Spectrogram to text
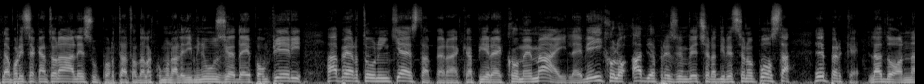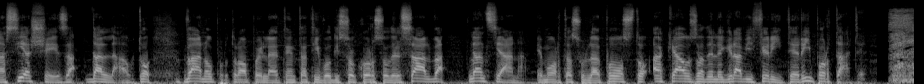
La polizia cantonale, supportata dalla comunale di Minusio e dai pompieri, ha aperto un'inchiesta per capire come mai il veicolo abbia preso invece la direzione opposta e perché la donna sia scesa dall'auto. Vano purtroppo il tentativo di soccorso del Salva. L'anziana è morta sul posto a causa delle gravi ferite riportate.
